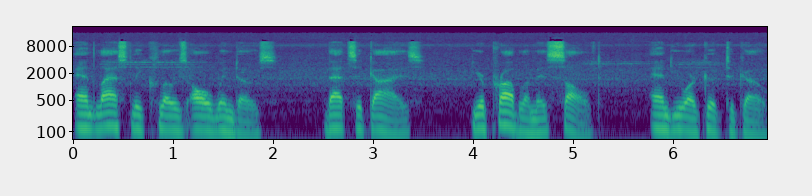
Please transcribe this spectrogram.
And lastly close all windows. That's it guys. Your problem is solved. And you are good to go.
